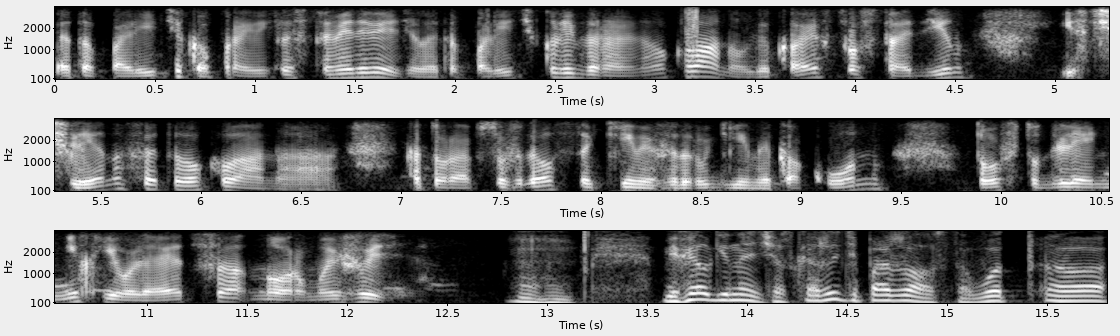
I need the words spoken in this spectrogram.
Это политика правительства Медведева, это политика либерального клана. Улюкаев просто один из членов этого клана, который обсуждал с такими же другими, как он, то, что для них является нормой жизни. Угу. Михаил Геннадьевич, а скажите, пожалуйста, вот э,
